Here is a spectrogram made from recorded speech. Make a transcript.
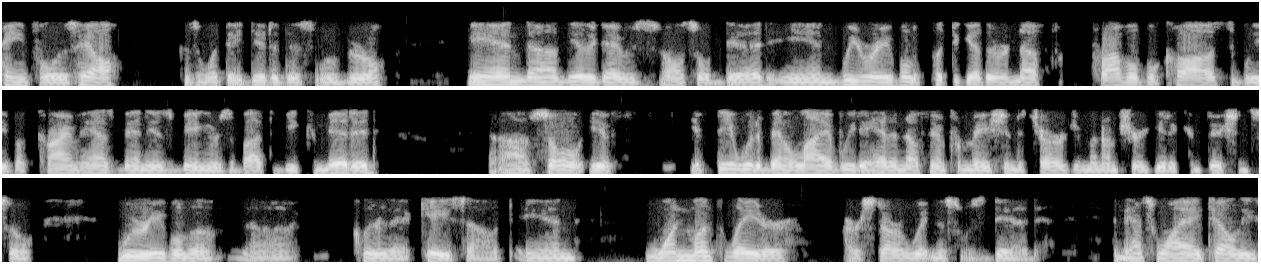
painful as hell because of what they did to this little girl. And uh, the other guy was also dead. And we were able to put together enough probable cause to believe a crime has been, is being, or is about to be committed. Uh, so if if they would have been alive, we'd have had enough information to charge them, and I'm sure get a conviction. So we were able to uh, clear that case out. And one month later, our star witness was dead, and that's why I tell these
